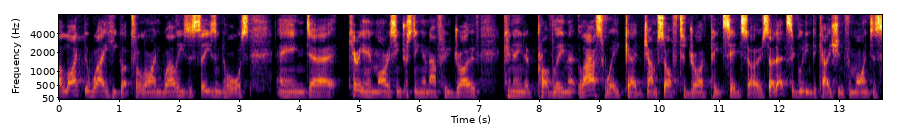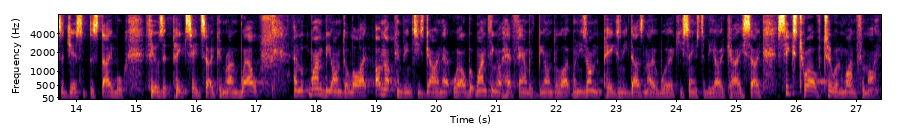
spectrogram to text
I like the way he got to the line well. He's a seasoned horse. And uh, Kerry Ann Morris, interesting enough, who drove Kanina Provlina last week uh, jumps off to drive Pete said so. So that's a good indication for mine to suggest that the stable feels that Pete said so can run well. And look, one Beyond Delight, I'm not convinced he's going that well, but one thing I have found with Beyond Delight, when he's on the pegs and he does no work, he seems to be okay. So 6, 12, 2 and 1 for mine.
